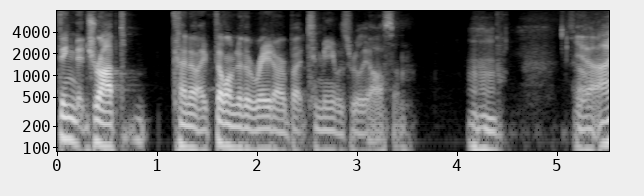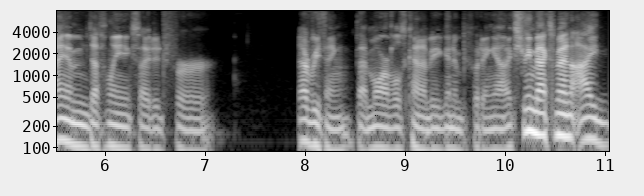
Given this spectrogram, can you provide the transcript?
thing that dropped, kind of like fell under the radar, but to me, it was really awesome. Mm-hmm. So. Yeah, I am definitely excited for everything that Marvel's kind of going to be putting out. Extreme X Men, I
